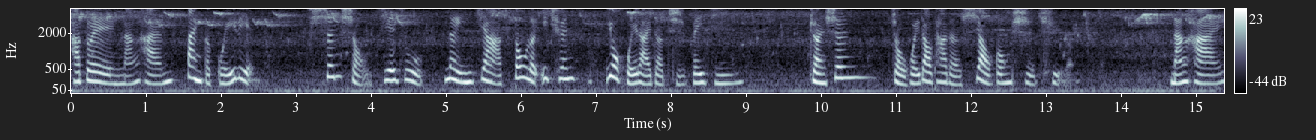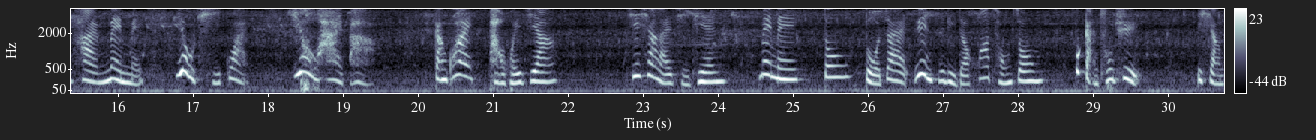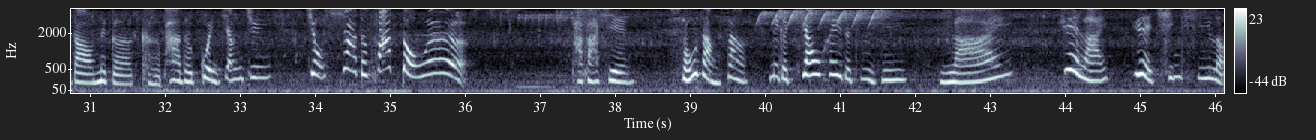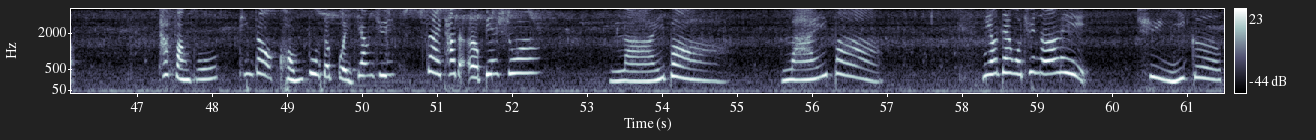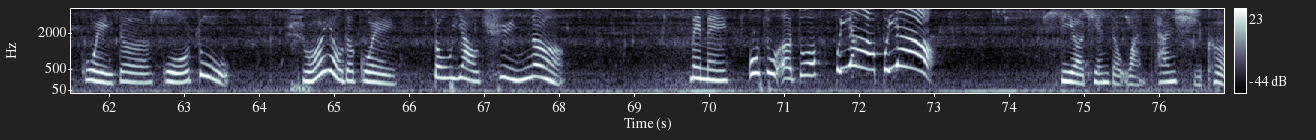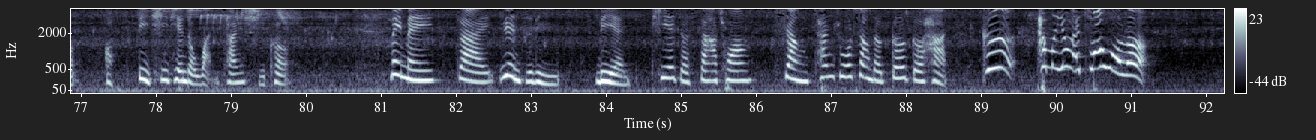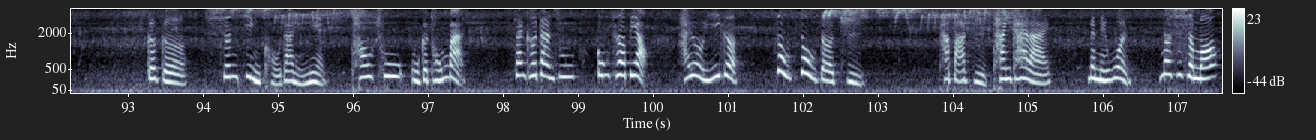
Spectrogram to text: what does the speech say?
他对南韩扮个鬼脸，伸手接住那一架兜了一圈又回来的纸飞机，转身走回到他的校公室去了。男孩和妹妹又奇怪又害怕，赶快跑回家。接下来几天，妹妹都躲在院子里的花丛中，不敢出去。一想到那个可怕的鬼将军，就吓得发抖啊！他发现手掌上那个焦黑的字迹，来，越来越清晰了。他仿佛听到恐怖的鬼将军在他的耳边说：“来吧，来吧，你要带我去哪里？去一个鬼的国度，所有的鬼都要去那。”妹妹捂住耳朵，不要，不要。第二天的晚餐时刻。哦第七天的晚餐时刻，妹妹在院子里，脸贴着纱窗，向餐桌上的哥哥喊：“哥，他们要来抓我了！”哥哥伸进口袋里面，掏出五个铜板、三颗弹珠、公车票，还有一个皱皱的纸。他把纸摊开来，妹妹问：“那是什么？”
